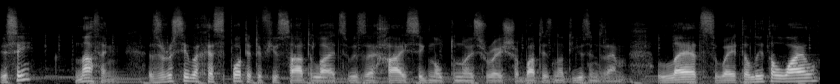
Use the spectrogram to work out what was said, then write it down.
You see? Nothing. The receiver has spotted a few satellites with a high signal-to-noise ratio, but is not using them. Let's wait a little while.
